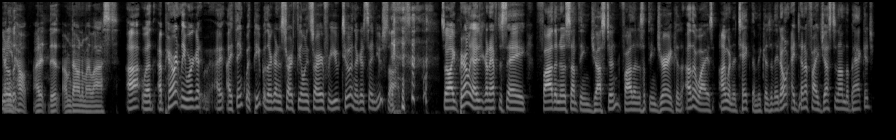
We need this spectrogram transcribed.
You I know, need the- help. I did- I'm down to my last. Uh, well, apparently we're going. I I think with people they're going to start feeling sorry for you too, and they're going to send you socks. so I, apparently you're going to have to say, "Father knows something, Justin." Father knows something, Jerry, because otherwise I'm going to take them because if they don't identify Justin on the package,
